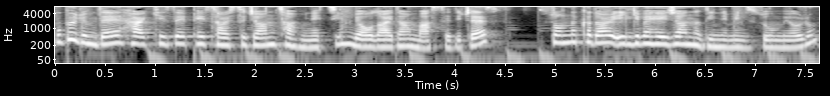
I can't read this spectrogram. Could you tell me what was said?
Bu bölümde herkese epey sarsacağını tahmin ettiğim bir olaydan bahsedeceğiz. Sonuna kadar ilgi ve heyecanla dinlemenizi umuyorum.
